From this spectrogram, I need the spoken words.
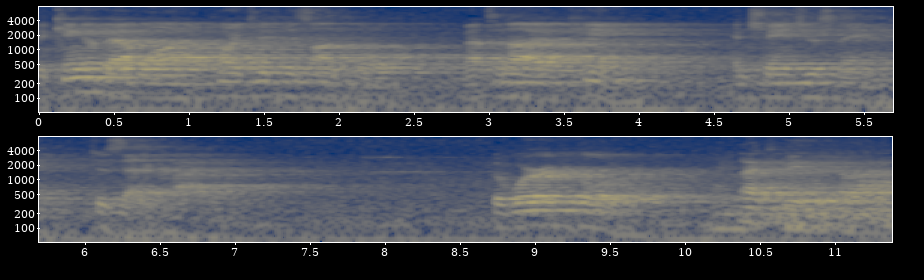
the king of Babylon Mattaniah, king, and changed his name to Zedekiah. The word of the Lord. Thanks be to God.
